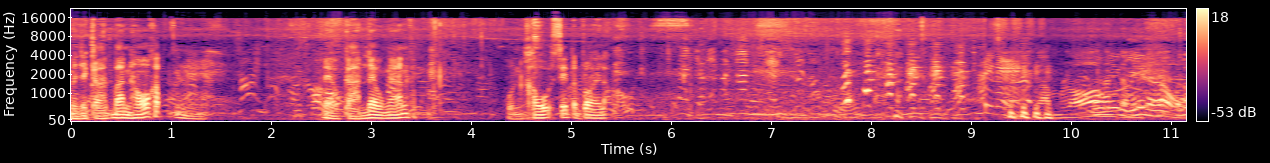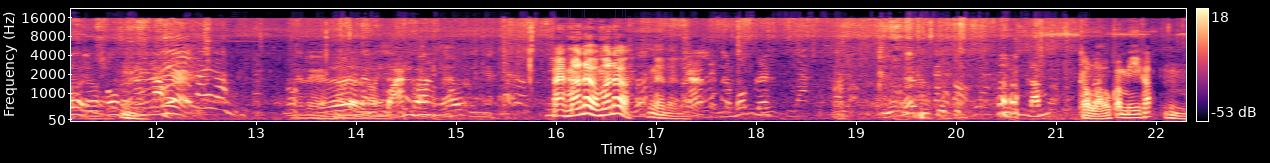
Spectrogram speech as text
บรรยากาศบ้านเฮาครับนี่แล้วการแล้วงานครับ ผลเขาเสร็จเรียบร้อยแล้วสามล้อนี่กับนี้เนาะเขาเลยเขาเลยนั่นแหละเออน้ำหวานบ้างไปมาเนอมาเนอเนี่ยเนี่ยยาเต็มระบบเลยล้ำเกาเหลาก็มีครับอืม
